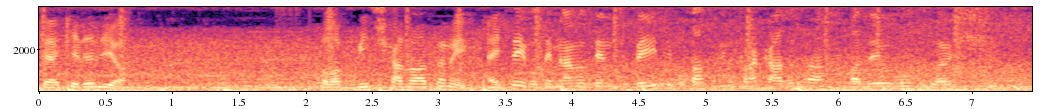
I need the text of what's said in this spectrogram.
que é aquele ali, ó coloco 20 de cada lado também. É isso aí, vou terminar meu treino de peito e voltar subindo pra casa pra fazer o lunch.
